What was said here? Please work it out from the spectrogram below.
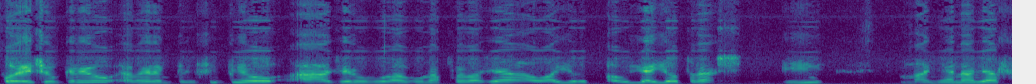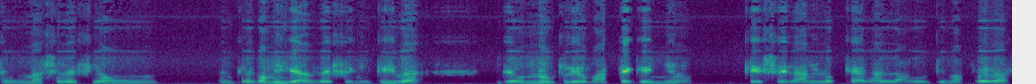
Pues yo creo, a ver, en principio ayer hubo algunas pruebas ya, o hay, hoy hay otras, y mañana ya hacen una selección, entre comillas, definitiva de un núcleo más pequeño que serán los que hagan las últimas pruebas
